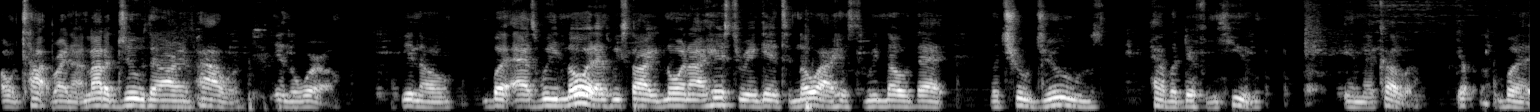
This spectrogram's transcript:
on top right now. A lot of Jews that are in power in the world. You know, but as we know it, as we start ignoring our history and getting to know our history, we know that the true Jews have a different hue in their color. Yep. But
